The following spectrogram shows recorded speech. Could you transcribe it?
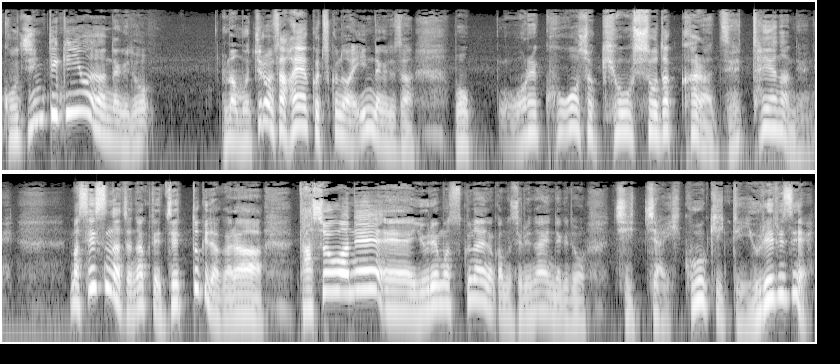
個人的にはなんだけど、まあもちろんさ、早く着くのはいいんだけどさ、もう、俺高所恐怖症だから絶対嫌なんだよね。まあ、セスナじゃなくてジェット機だから、多少はね、えー、揺れも少ないのかもしれないんだけど、ちっちゃい飛行機って揺れるぜ。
